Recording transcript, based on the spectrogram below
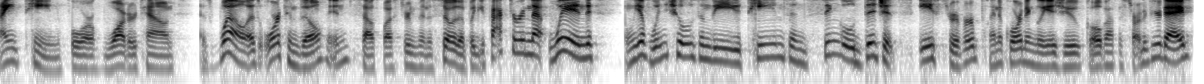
19 for Watertown as well as Ortonville in southwestern Minnesota. But you factor in that wind, and we have wind chills in the teens and single digits East River. Plan accordingly as you go about the start of your day.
